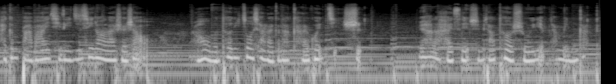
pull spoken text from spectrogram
还跟爸爸一起理直气壮来学校，然后我们特地坐下来跟他开会解释，因为他的孩子也是比较特殊一点、比较敏感的，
